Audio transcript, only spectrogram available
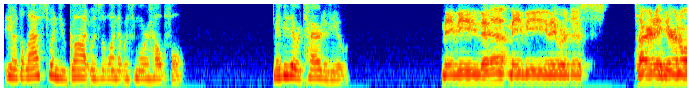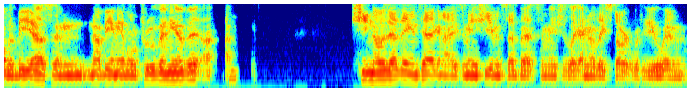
you know, the last one you got was the one that was more helpful. Maybe they were tired of you. Maybe that. Maybe they were just tired of hearing all the BS and not being able to prove any of it. I, I, she knows that they antagonize me. She even said that to me. She's like, I know they start with you and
